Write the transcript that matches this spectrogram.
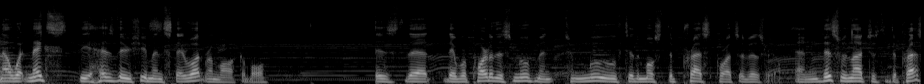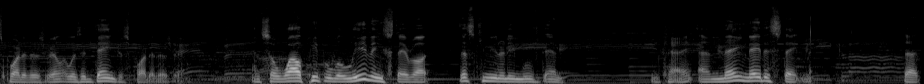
Now, what makes the Hesder Yeshiva in Sderot remarkable is that they were part of this movement to move to the most depressed parts of Israel. And this was not just a depressed part of Israel, it was a dangerous part of Israel. And so while people were leaving Sderot, this community moved in. Okay? And they made a statement that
